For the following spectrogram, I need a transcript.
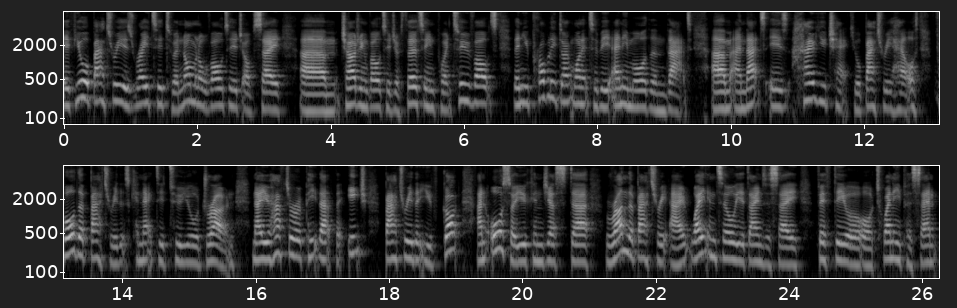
if your battery is rated to a nominal voltage of, say, um, charging voltage of 13.2 volts, then you probably don't want it to be any more than that. Um, and that is how you check your battery health for the battery that's connected to your drone. Now you have to repeat that for each battery that you've got, and also you can just uh, run the battery out, wait until you're down to say 50 or, or 20%,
